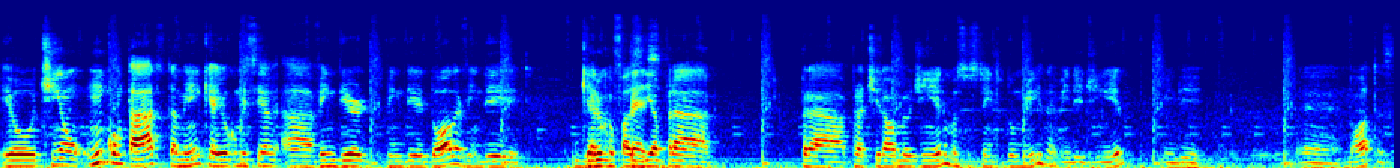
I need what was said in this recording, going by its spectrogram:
eu tinha um contato também, que aí eu comecei a, a vender vender dólar, vender que era o que eu fazia pra, pra tirar o meu dinheiro, meu sustento do mês, né? Vender dinheiro, vender é, notas.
